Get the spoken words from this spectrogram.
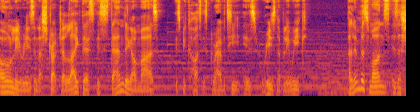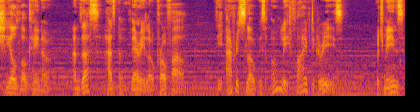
only reason a structure like this is standing on Mars is because its gravity is reasonably weak. Olympus Mons is a shield volcano and thus has a very low profile. The average slope is only 5 degrees, which means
